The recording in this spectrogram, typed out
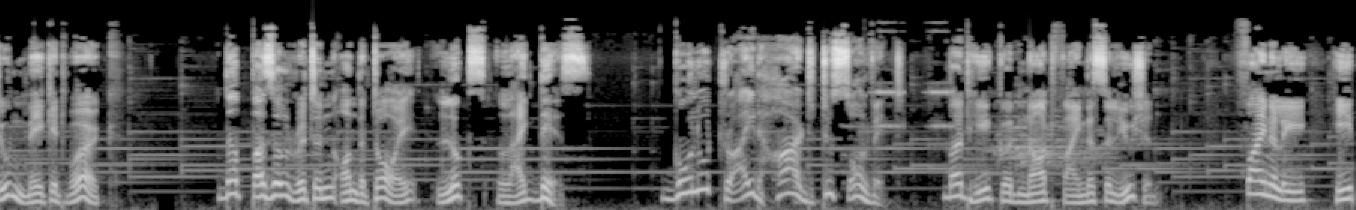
to make it work. The puzzle written on the toy looks like this. Golu tried hard to solve it, but he could not find a solution. Finally, he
